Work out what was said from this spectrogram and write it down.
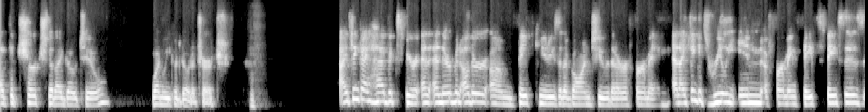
at the church that I go to when we could go to church. I think I have experienced, and, and, there have been other um, faith communities that I've gone to that are affirming. And I think it's really in affirming faith spaces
